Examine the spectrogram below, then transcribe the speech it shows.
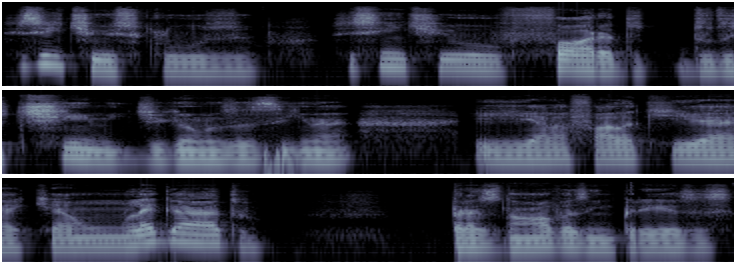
se sentiu excluso, se sentiu fora do, do, do time, digamos assim, né? E ela fala que é, que é um legado para as novas empresas.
